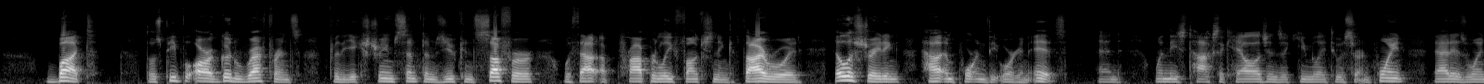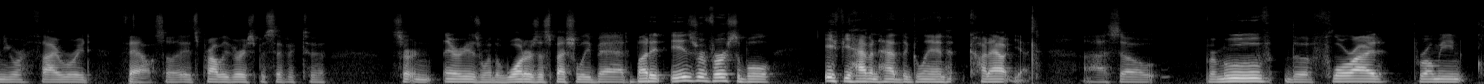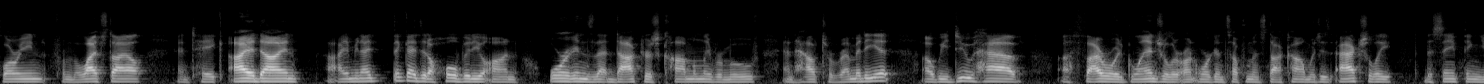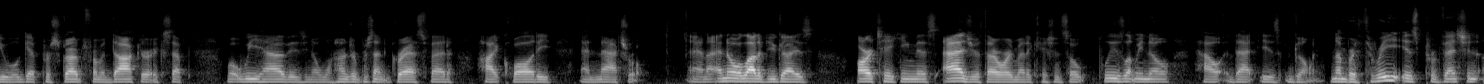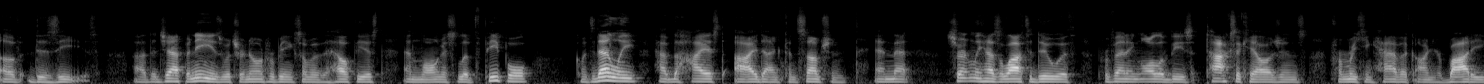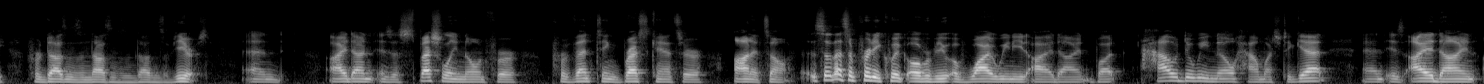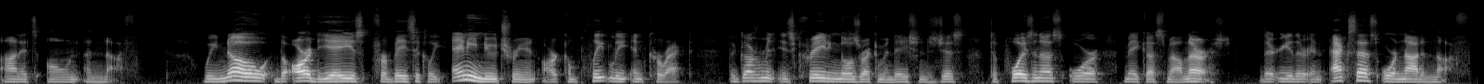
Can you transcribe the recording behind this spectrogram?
But those people are a good reference for the extreme symptoms you can suffer without a properly functioning thyroid, illustrating how important the organ is. And when these toxic halogens accumulate to a certain point, that is when your thyroid fails. So it's probably very specific to certain areas where the water is especially bad, but it is reversible if you haven't had the gland cut out yet. Uh, so remove the fluoride, bromine, chlorine from the lifestyle and take iodine. Uh, I mean, I think I did a whole video on organs that doctors commonly remove and how to remedy it. Uh, we do have a thyroid glandular on organsupplements.com, which is actually the same thing you will get prescribed from a doctor, except what we have is, you know, 100% grass-fed, high quality, and natural. And I know a lot of you guys are taking this as your thyroid medication. So please let me know how that is going. Number three is prevention of disease. Uh, the Japanese, which are known for being some of the healthiest and longest lived people, coincidentally have the highest iodine consumption. And that certainly has a lot to do with preventing all of these toxic halogens from wreaking havoc on your body for dozens and dozens and dozens of years. And iodine is especially known for preventing breast cancer on its own. So that's a pretty quick overview of why we need iodine, but how do we know how much to get? And is iodine on its own enough? We know the RDAs for basically any nutrient are completely incorrect. The government is creating those recommendations just to poison us or make us malnourished. They're either in excess or not enough.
